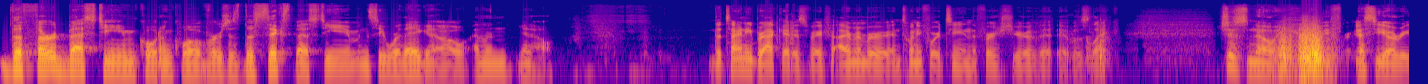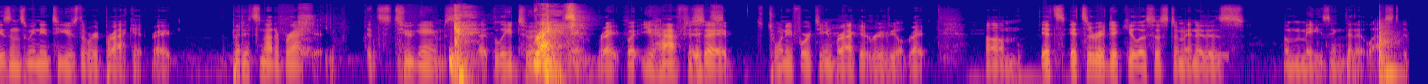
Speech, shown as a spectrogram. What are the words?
the third best team, quote unquote, versus the sixth best team, and see where they go, and then you know The tiny bracket is very. I remember in 2014, the first year of it, it was like just knowing for SEO reasons we need to use the word bracket, right? But it's not a bracket. It's two games that lead to another Right. game, right? But you have to It's- say 2014 bracket revealed, right? Um, it's it's a ridiculous system, and it is amazing that it lasted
